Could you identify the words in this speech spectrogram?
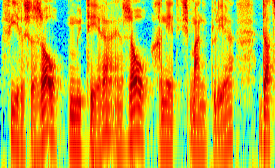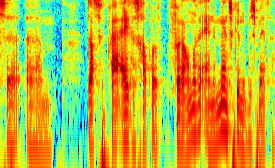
virussen zo muteren en zo genetisch manipuleren dat ze, um, dat ze qua eigenschappen veranderen en een mens kunnen besmetten.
